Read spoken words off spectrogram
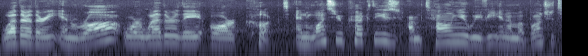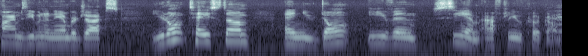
whether they're eaten raw or whether they are cooked. And once you cook these, I'm telling you, we've eaten them a bunch of times, even in amberjacks. You don't taste them and you don't even see them after you cook them.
